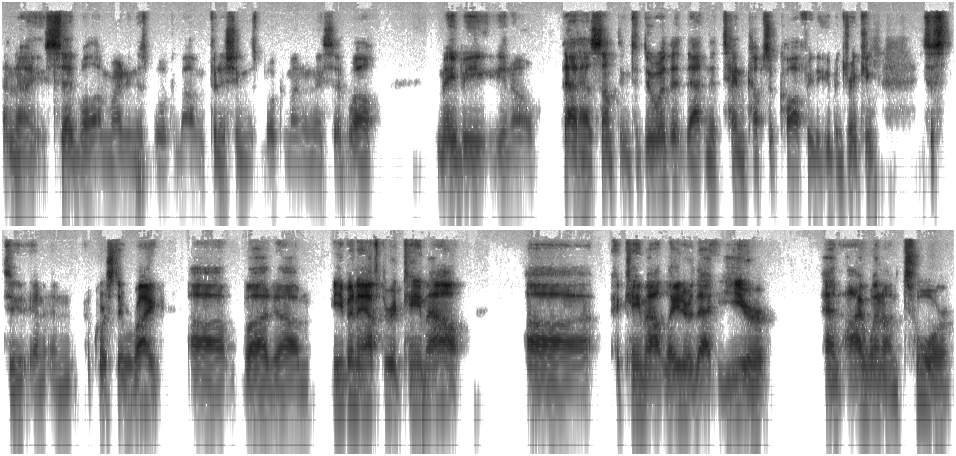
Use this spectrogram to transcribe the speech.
And I said, Well, I'm writing this book about, I'm finishing this book. And they said, Well, maybe, you know, that has something to do with it, that and the 10 cups of coffee that you've been drinking. Just to, and, and of course, they were right. Uh, but um, even after it came out, uh, it came out later that year, and I went on tour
